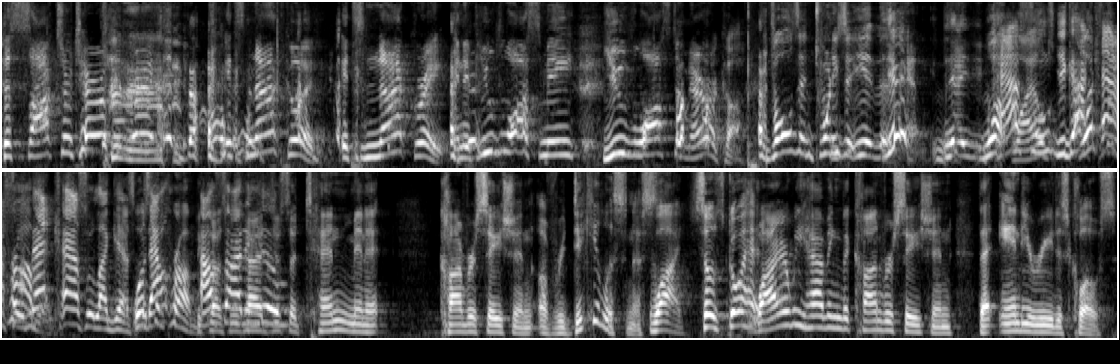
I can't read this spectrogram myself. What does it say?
The socks are terrible, Greg. It's not good. It's not great. And if you've lost me, you've lost America. Vols had 26. Yeah. Yeah. What, Cassel, Wild? you got What's the Cassel, problem? Matt Cassel, I guess. What's But the out- problem? Because Outside we've had of just a 10 minute conversation of ridiculousness. Why? So go ahead. Why are we having the conversation that Andy Reid is close?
